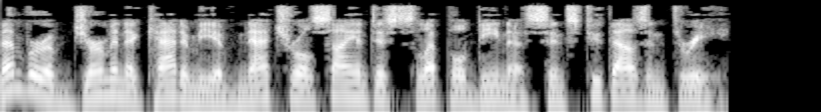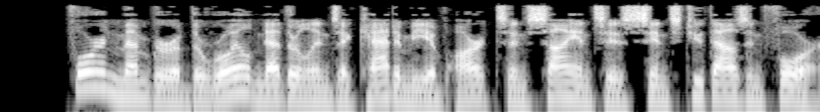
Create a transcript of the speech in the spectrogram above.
Member of German Academy of Natural Scientists Leopoldina since 2003 Foreign member of the Royal Netherlands Academy of Arts and Sciences since 2004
